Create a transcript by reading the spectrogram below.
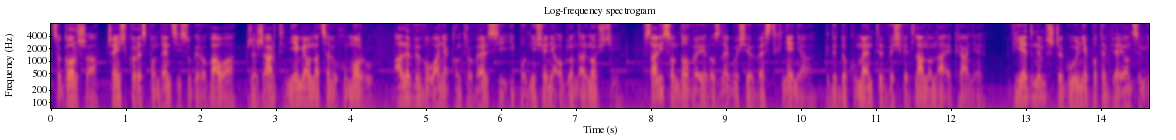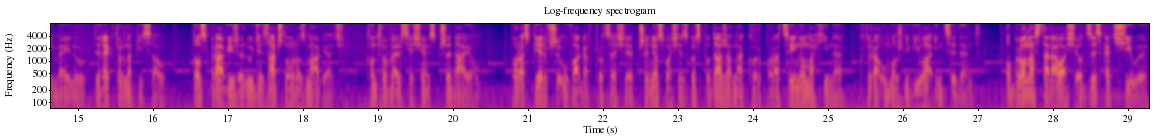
Co gorsza, część korespondencji sugerowała, że żart nie miał na celu humoru, ale wywołania kontrowersji i podniesienia oglądalności. W sali sądowej rozległy się westchnienia, gdy dokumenty wyświetlano na ekranie. W jednym szczególnie potępiającym e-mailu dyrektor napisał: To sprawi, że ludzie zaczną rozmawiać, kontrowersje się sprzedają. Po raz pierwszy uwaga w procesie przeniosła się z gospodarza na korporacyjną machinę, która umożliwiła incydent. Obrona starała się odzyskać siły,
